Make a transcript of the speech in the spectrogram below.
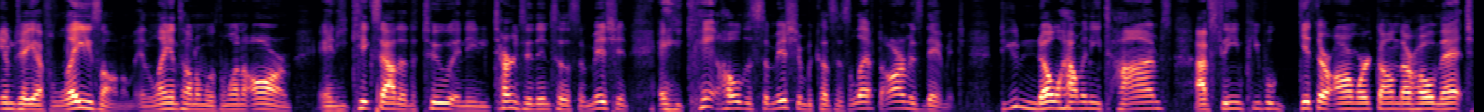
MJF lays on him and lands on him with one arm, and he kicks out of the two, and then he turns it into a submission, and he can't hold the submission because his left arm is damaged. Do you know how many times I've seen people get their arm worked on their whole match,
